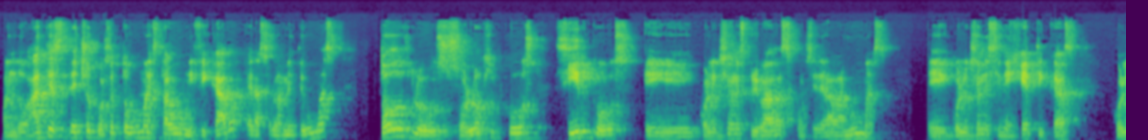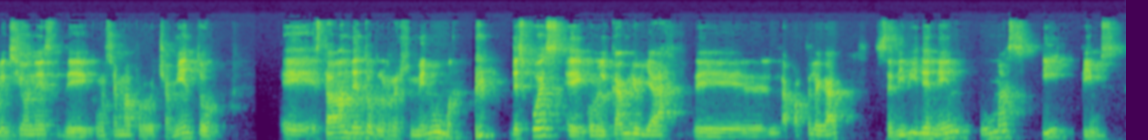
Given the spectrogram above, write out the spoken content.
cuando antes, de hecho, el concepto UMA estaba unificado, era solamente UMAS, todos los zoológicos, circos, eh, colecciones privadas se consideraban UMAS, eh, colecciones cinegéticas, colecciones de, ¿cómo se llama?, aprovechamiento, eh, estaban dentro del régimen UMA. Después, con el cambio ya de la parte legal, se dividen en UMAS y PIMS,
